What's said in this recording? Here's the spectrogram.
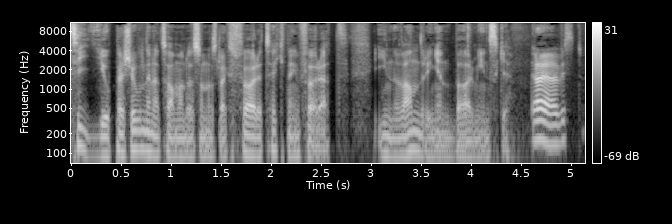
tio personerna tar man då som någon slags företeckning för att invandringen bör minska. Ja, ja visst.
